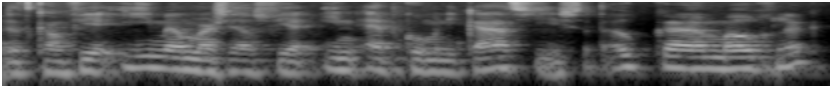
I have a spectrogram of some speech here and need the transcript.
dat kan via e-mail, maar zelfs via in-app communicatie is dat ook mogelijk.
